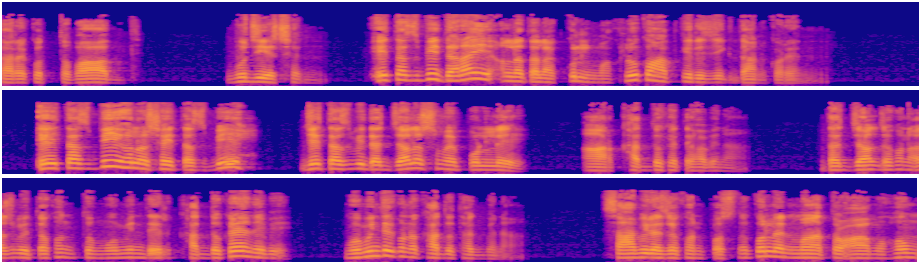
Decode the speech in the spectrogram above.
তার একত্ববাদ বুঝিয়েছেন। এই তসবি দ্বারাই আল্লাহ তালা কুল মখলুক আতকে রিজিক দান করেন। এই তসবি হলো সেই তসবিহ, যে তাসবি দাজ্জালের সময় পড়লে আর খাদ্য খেতে হবে না। দাজ্জাল যখন আসবে তখন তো মুমিনদের খাদ্য কেড়ে নেবে, মুমিনদের কোনো খাদ্য থাকবে না। সাহাবিরা যখন প্রশ্ন করলেন, মা তো আম হোম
